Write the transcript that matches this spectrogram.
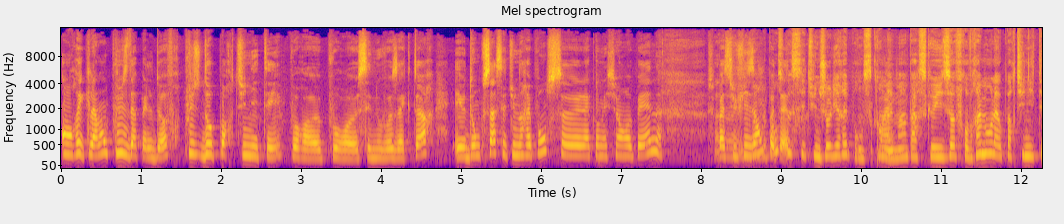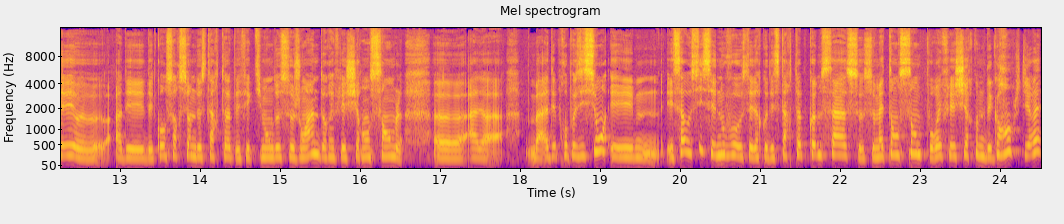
en, réclamant plus d'appels d'offres, plus d'opportunités pour, pour ces nouveaux acteurs. Et donc ça, c'est une réponse, la Commission européenne? Pas euh, suffisant peut-être Je pense que c'est une jolie réponse quand même, hein, parce qu'ils offrent vraiment l'opportunité euh, à des, consortiums de start-up effectivement de se joindre, de réfléchir ensemble euh, bah, à, des propositions. Et, ça aussi, c'est nouveau. C'est-à-dire que des start-up comme ça se, mettent ensemble pour réfléchir comme des grands, je dirais,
